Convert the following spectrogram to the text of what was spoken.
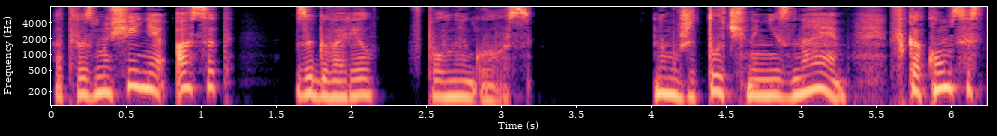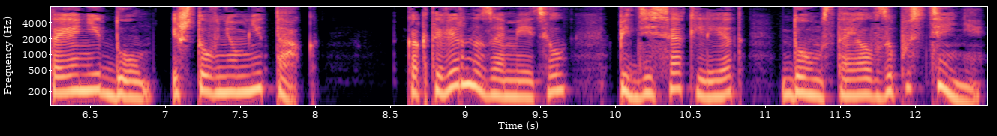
От возмущения Асад заговорил в полный голос. Но мы же точно не знаем, в каком состоянии дом и что в нем не так. Как ты верно заметил, 50 лет дом стоял в запустении,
